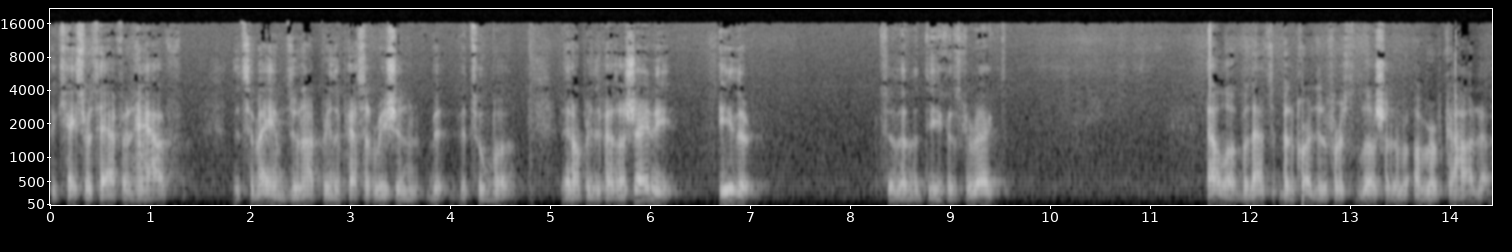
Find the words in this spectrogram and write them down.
the case it's half and half, the Tzemeim do not bring the Pesach Rishon Betumba. They don't bring the Pesach Sheni either. So then the Dik is correct. Ella, but that's but according to the first Lashon of, of Rav Kahana.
